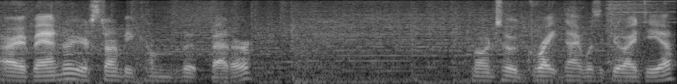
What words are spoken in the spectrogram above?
Alright, Vander, you're starting to become a bit better. Going to a great knight was a good idea.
